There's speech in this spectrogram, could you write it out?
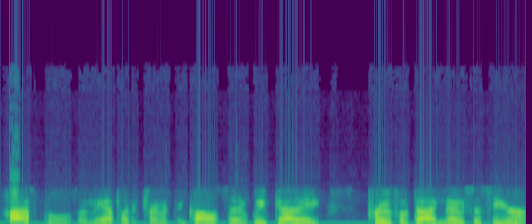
high schools, and the athletic trainer can call and say, "We've got a proof of diagnosis here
